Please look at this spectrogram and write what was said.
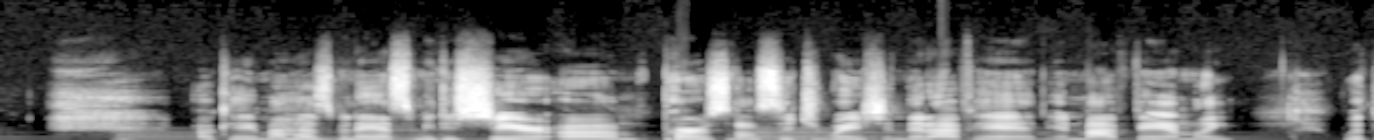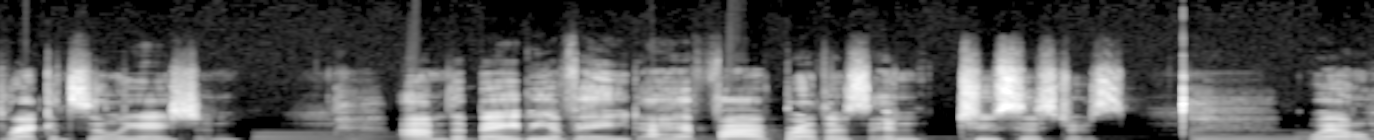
okay, my husband asked me to share a um, personal situation that I've had in my family with reconciliation. I'm the baby of eight. I have five brothers and two sisters. Well,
